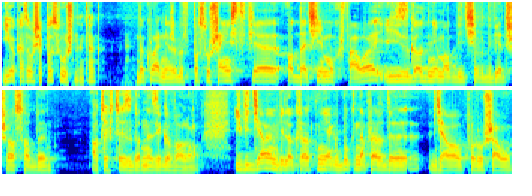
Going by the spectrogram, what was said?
i okazał się posłuszny, tak? Dokładnie, żeby w posłuszeństwie oddać Jemu chwałę i zgodnie modlić się w dwie, trzy osoby o coś, co jest zgodne z Jego wolą. I widziałem wielokrotnie, jak Bóg naprawdę działał, poruszał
